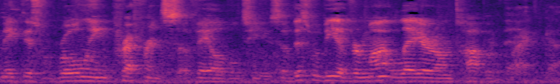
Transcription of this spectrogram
make this rolling preference available to you. So this would be a Vermont layer on top of that. Right.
